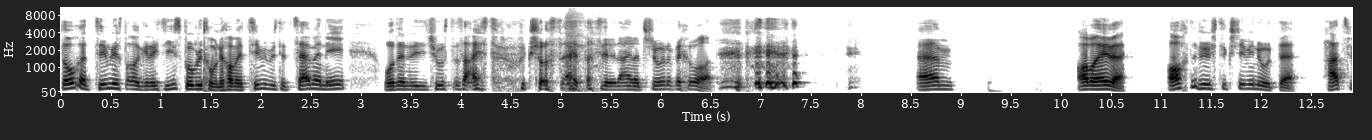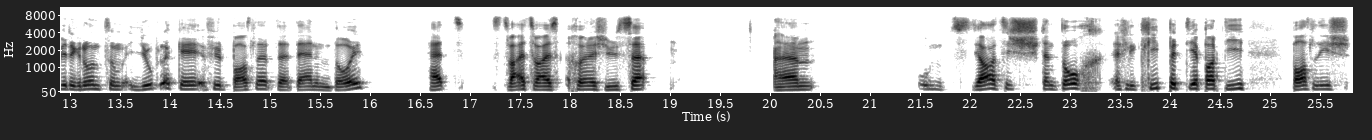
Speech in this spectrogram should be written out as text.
doch ein ziemlich aggressives Publikum. Ich habe mir ziemlich zusammennehmen, wo dann die Schuss das Eis geschossen hat, dass ich nicht einen die Schnur bekommen habe. ähm, aber eben, 58. Minute hat es wieder Grund zum Jubeln gegeben für die Basler. Der Dan Doi hat das 2-2 können schiessen. Ähm, und ja, es ist dann doch ein bisschen gekippt, die Partie. Basel ist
